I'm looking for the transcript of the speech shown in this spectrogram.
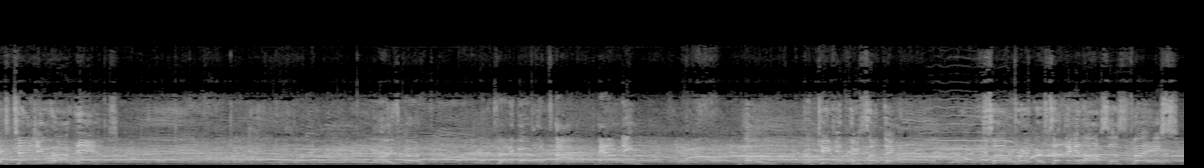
exchanging right hands. Oh, he's going, he's going to try to go up the top. Pound him. Oh, Rikishi threw something, soft or something in Austin's face.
